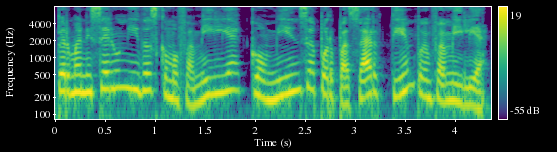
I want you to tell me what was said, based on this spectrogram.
permanecer unidos como familia comienza por pasar tiempo en familia.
